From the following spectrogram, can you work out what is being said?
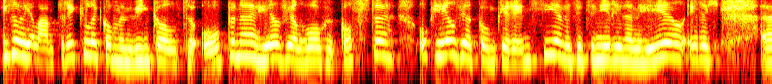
niet zo heel aantrekkelijk om een winkel te openen. Heel veel hoge kosten, ook heel veel concurrentie. We zitten hier in een heel erg uh,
